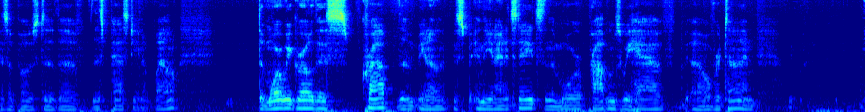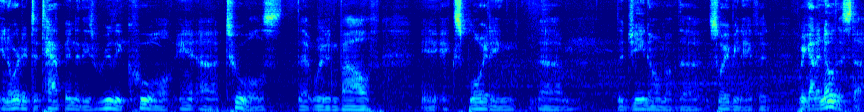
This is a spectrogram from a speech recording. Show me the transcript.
as opposed to the this pest genome? Well, the more we grow this crop, the you know, in the United States, and the more problems we have uh, over time. In order to tap into these really cool uh, tools that would involve e- exploiting um, the genome of the soybean aphid, we got to know this stuff,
